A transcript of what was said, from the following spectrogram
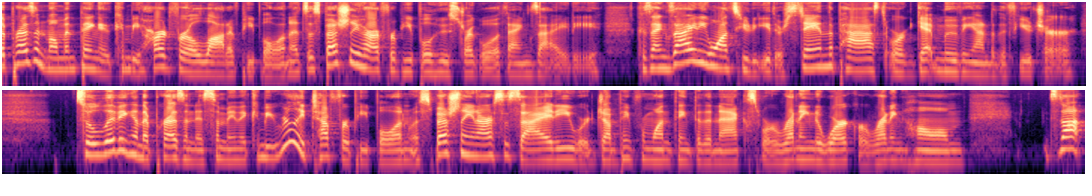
the present moment thing it can be hard for a lot of people and it's especially hard for people who struggle with anxiety because anxiety wants you to either stay in the past or get moving onto the future. So living in the present is something that can be really tough for people and especially in our society we're jumping from one thing to the next we're running to work or running home. It's not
